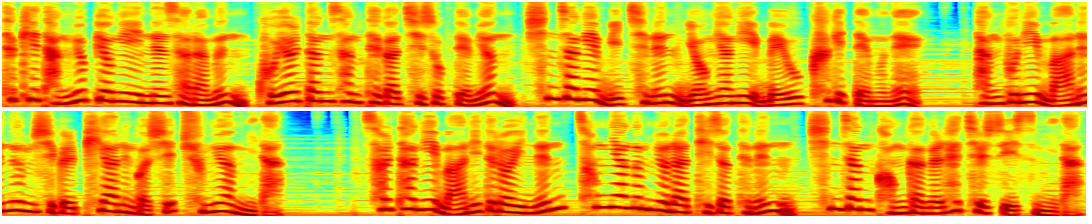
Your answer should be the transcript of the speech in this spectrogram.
특히 당뇨병이 있는 사람은 고혈당 상태가 지속되면 신장에 미치는 영향이 매우 크기 때문에 당분이 많은 음식을 피하는 것이 중요합니다. 설탕이 많이 들어있는 청량음료나 디저트는 신장 건강을 해칠 수 있습니다.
